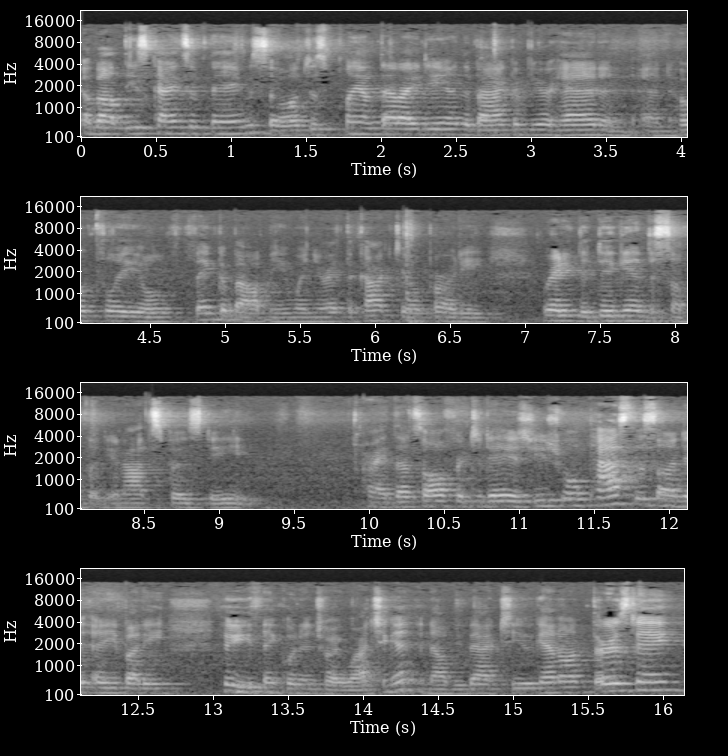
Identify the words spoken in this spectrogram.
about these kinds of things. So I'll just plant that idea in the back of your head, and, and hopefully you'll think about me when you're at the cocktail party, ready to dig into something you're not supposed to eat. All right, that's all for today. As usual, pass this on to anybody who you think would enjoy watching it, and I'll be back to you again on Thursday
